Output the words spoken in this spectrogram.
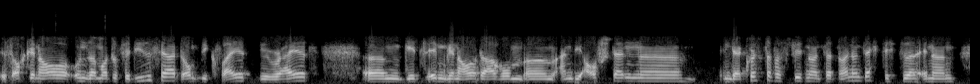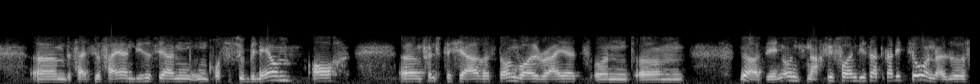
ist auch genau unser Motto für dieses Jahr. Don't be quiet, be riot. Ähm, Geht es eben genau darum, ähm, an die Aufstände in der Christopher Street 1969 zu erinnern. Ähm, das heißt, wir feiern dieses Jahr ein, ein großes Jubiläum auch, äh, 50 Jahre Stonewall Riots und ähm, ja, sehen uns nach wie vor in dieser Tradition. Also es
